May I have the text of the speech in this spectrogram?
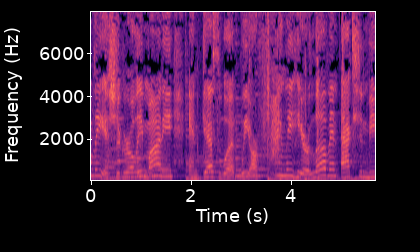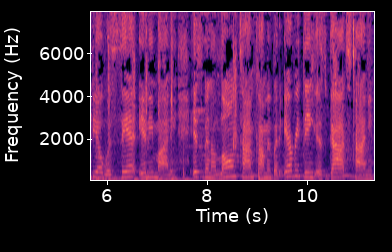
family, it's your girl Imani, and guess what? We are finally here. Love and Action Media was Sed in Imani. It's been a long time coming, but everything is God's timing.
